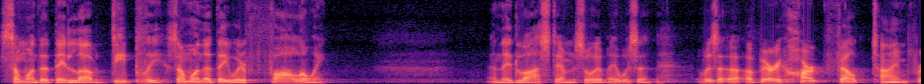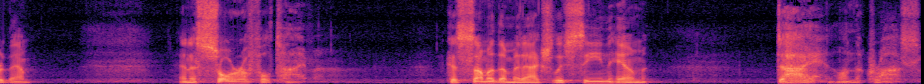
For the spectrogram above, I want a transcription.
someone that they loved deeply, someone that they were following. And they'd lost him. So it, it was, a, it was a, a very heartfelt time for them and a sorrowful time because some of them had actually seen him die on the cross.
